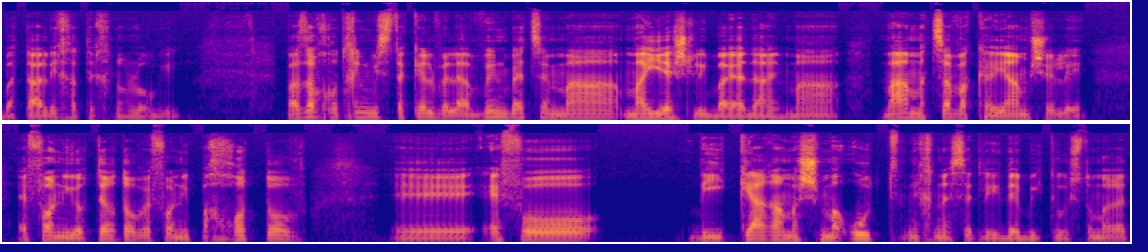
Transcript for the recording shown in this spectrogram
בתהליך הטכנולוגי. ואז אנחנו מתחילים להסתכל ולהבין בעצם מה, מה יש לי בידיים, מה, מה המצב הקיים שלי, איפה אני יותר טוב, איפה אני פחות טוב, uh, איפה בעיקר המשמעות נכנסת לידי ביטוי. זאת אומרת,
